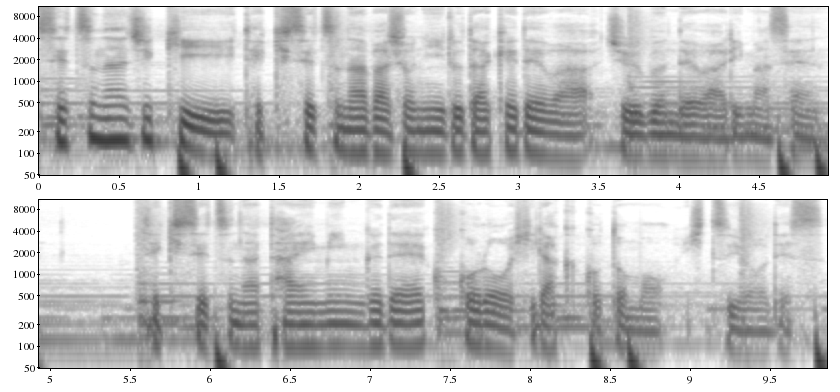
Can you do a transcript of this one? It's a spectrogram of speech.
切な時期適切な場所にいるだけでは十分ではありません。適切なタイミングで心を開くことも必要です。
